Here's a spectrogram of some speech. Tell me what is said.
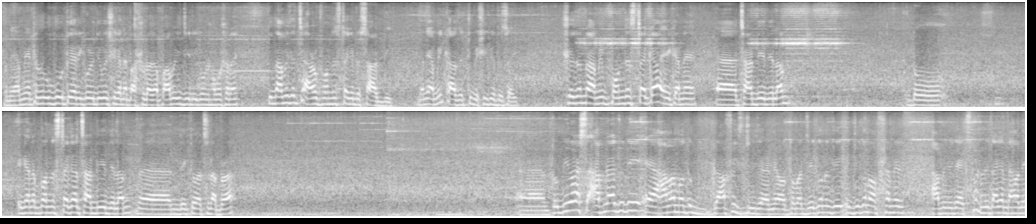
মানে আমি একটা লোগো তৈরি করে দেবো, সেখানে পাঁচশো টাকা পাবেই যদি কোনো সমস্যা নাই। কিন্তু আমি চাচ্ছি আরও পঞ্চাশ টাকা একটু ছাড় দিই। মানে আমি কাজ একটু বেশি পেতে চাই। সেই জন্য আমি পঞ্চাশ টাকা এখানে ছাড় দিয়ে দিলাম। তো এখানে পঞ্চাশ টাকা ছাড় দিয়ে দিলাম দেখতে পাচ্ছেন আপনারা। তো ভিউয়ার্স আপনারা যদি আমার মতো গ্রাফিক্স ডিজাইনে অথবা যে কোনো যে যে কোনো অপশানের আপনি যদি এক্সপার্ট হয়ে থাকেন, তাহলে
